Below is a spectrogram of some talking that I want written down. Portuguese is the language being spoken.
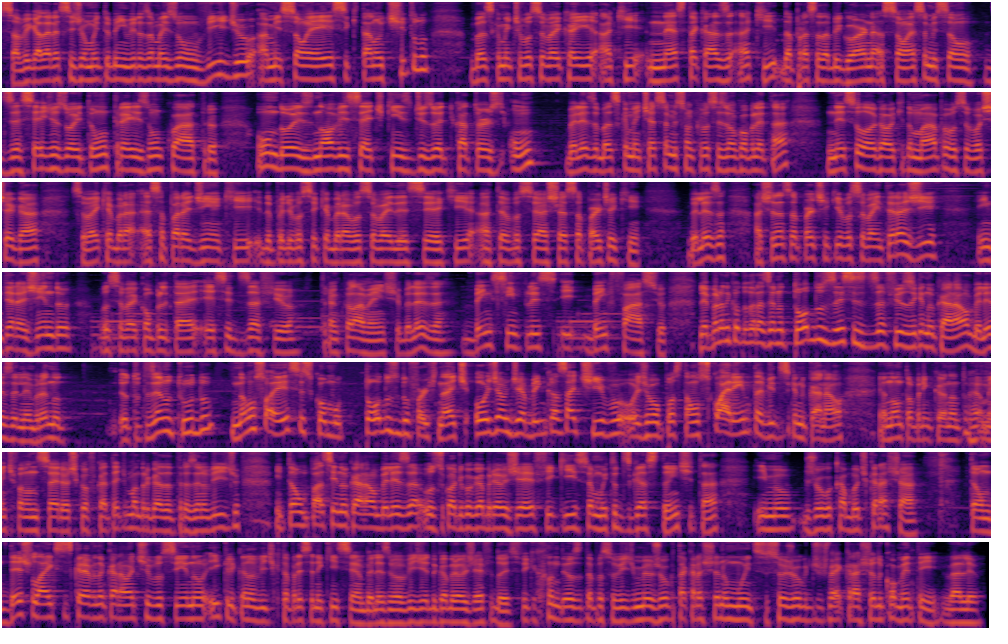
Salve galera, sejam muito bem-vindos a mais um vídeo. A missão é esse que está no título. Basicamente você vai cair aqui nesta casa aqui da Praça da Bigorna. São essa missão 16, 18, 1, 3, 1, 4, 1, 2, 9, 7, 15, 18, 14, 1. Beleza? Basicamente essa missão que vocês vão completar. Nesse local aqui do mapa você vai chegar, você vai quebrar essa paradinha aqui e depois de você quebrar você vai descer aqui até você achar essa parte aqui beleza? Achando essa parte aqui, você vai interagir. Interagindo, você vai completar esse desafio tranquilamente, beleza? Bem simples e bem fácil. Lembrando que eu tô trazendo todos esses desafios aqui no canal, beleza? Lembrando eu tô trazendo tudo, não só esses, como todos do Fortnite. Hoje é um dia bem cansativo, hoje eu vou postar uns 40 vídeos aqui no canal. Eu não tô brincando, eu tô realmente falando sério, acho que eu vou ficar até de madrugada trazendo vídeo. Então passei no canal, beleza? Usa o código GabrielGF, que isso é muito desgastante, tá? E meu jogo acabou de crashar. Então deixa o like, se inscreve no canal, ativa o sino e clica no vídeo que tá aparecendo aqui em cima, beleza? Meu vídeo é do Gabriel GF2. Fique com Deus até o próximo vídeo. Meu jogo tá crashando muito. Se o seu jogo estiver crashando, comenta aí. Valeu.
